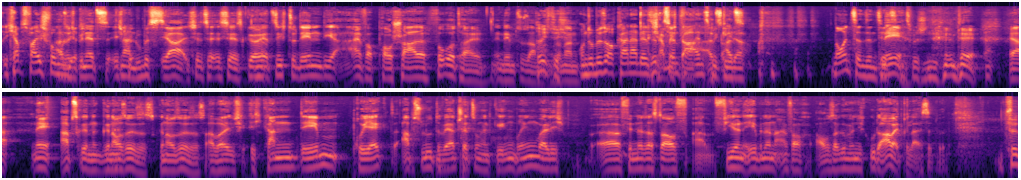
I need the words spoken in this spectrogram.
ich habe es falsch formuliert. Also ich bin jetzt, ich Nein, bin, du bist ja, ich, ich, ich, ich gehöre ja. jetzt nicht zu denen, die einfach pauschal verurteilen in dem Zusammenhang. Richtig. Sondern Und du bist auch keiner der 17 Vereinsmitglieder. Als, als 19 sind es jetzt nee, inzwischen. nee, ja, nee, absolut, genau so ist es, genau so ist es. Aber ich, ich kann dem Projekt absolute Wertschätzung entgegenbringen, weil ich äh, finde, dass da auf äh, vielen Ebenen einfach außergewöhnlich gute Arbeit geleistet wird. Für,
